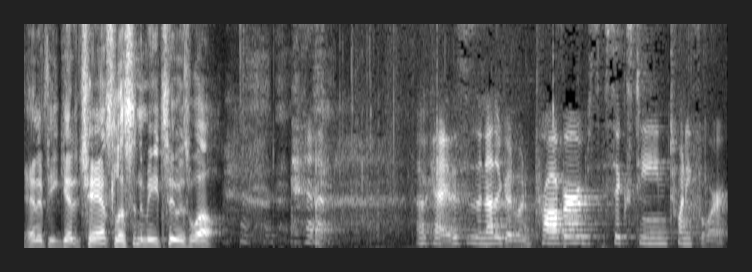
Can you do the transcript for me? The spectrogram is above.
And if you get a chance, listen to me too as well. Okay, this is another good one. Proverbs 16 24.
